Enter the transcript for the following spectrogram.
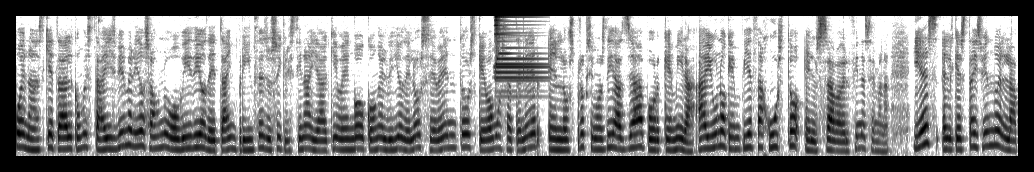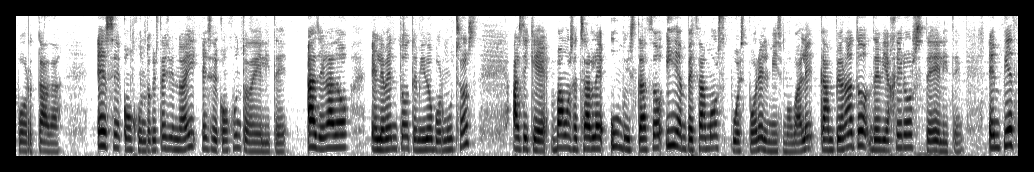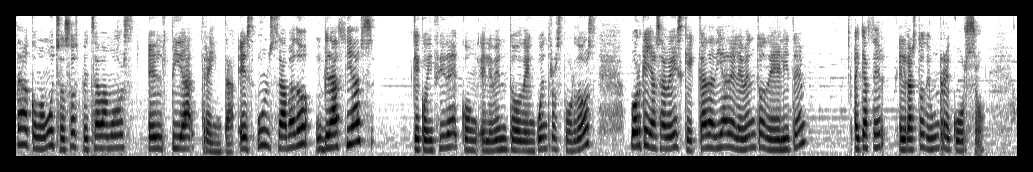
buenas, ¿qué tal? ¿Cómo estáis? Bienvenidos a un nuevo vídeo de Time Princess. Yo soy Cristina y aquí vengo con el vídeo de los eventos que vamos a tener en los próximos días ya porque mira, hay uno que empieza justo el sábado, el fin de semana y es el que estáis viendo en la portada. Ese conjunto que estáis viendo ahí es el conjunto de élite. Ha llegado el evento temido por muchos Así que vamos a echarle un vistazo y empezamos pues por el mismo, ¿vale? Campeonato de viajeros de élite. Empieza, como muchos sospechábamos, el día 30. Es un sábado, gracias que coincide con el evento de encuentros por dos, porque ya sabéis que cada día del evento de élite hay que hacer el gasto de un recurso.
